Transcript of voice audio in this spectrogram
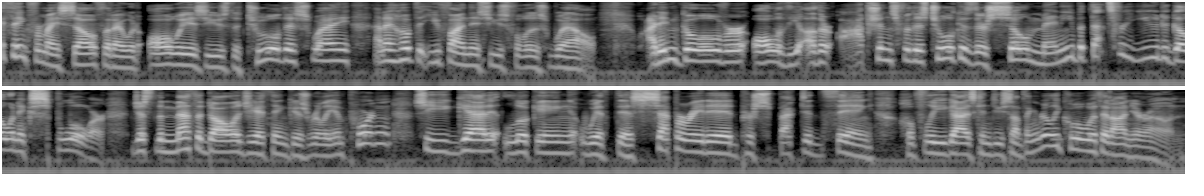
think for myself that I would always use the tool this way, and I hope that you find this useful as well. I didn't go over all of the other options for this tool because there's so many, but that's for you to go and explore. Just the methodology I think is really important so you get it looking with this separated perspective thing. Hopefully you guys can do something really cool with it on your own.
